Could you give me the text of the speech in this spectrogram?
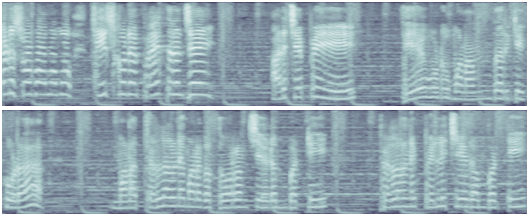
చెడు స్వభావము తీసుకునే ప్రయత్నం చేయి. అని చెప్పి దేవుడు మనందరికీ కూడా మన పిల్లల్ని మనకు దూరం చేయడం బట్టి పిల్లల్ని పెళ్ళి చేయడం బట్టి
